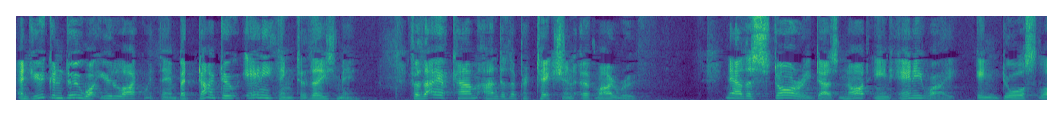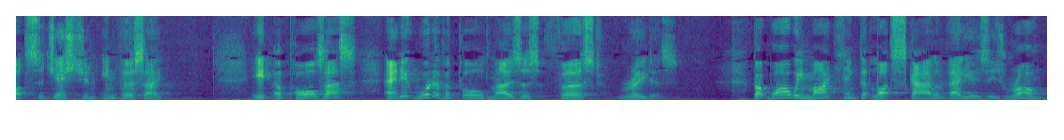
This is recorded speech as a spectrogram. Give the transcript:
And you can do what you like with them, but don't do anything to these men, for they have come under the protection of my roof. Now, the story does not in any way endorse Lot's suggestion in verse 8. It appalls us, and it would have appalled Moses' first readers. But while we might think that Lot's scale of values is wrong,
